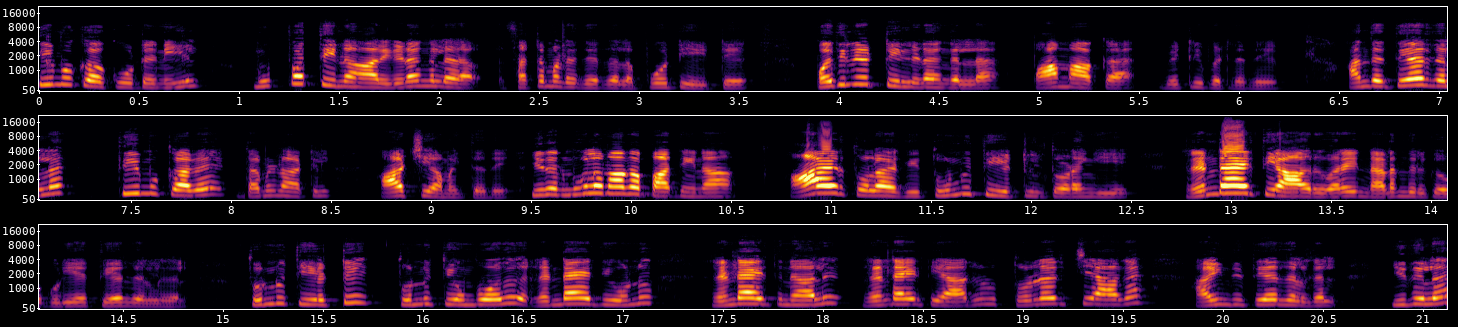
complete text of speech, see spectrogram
திமுக கூட்டணியில் முப்பத்தி நாலு இடங்களில் சட்டமன்ற தேர்தலில் போட்டியிட்டு பதினெட்டு இடங்களில் பாமக வெற்றி பெற்றது. அந்த தேர்தலில் திமுகவே தமிழ்நாட்டில் ஆட்சி அமைத்தது. இதன் மூலமாக பார்த்தீங்கன்னா ஆயிரத்தி தொள்ளாயிரத்தி தொண்ணூற்றி எட்டில் தொடங்கி ரெண்டாயிரத்தி ஆறு வரை நடந்திருக்கக்கூடிய தேர்தல்கள். தொண்ணூற்றி எட்டு தொண்ணூற்றி ஒம்பது ரெண்டாயிரத்தி ஒன்று ரெண்டாயிரத்தி நாலு ரெண்டாயிரத்தி ஆறு தொடர்ச்சியாக ஐந்து தேர்தல்கள். இதில்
